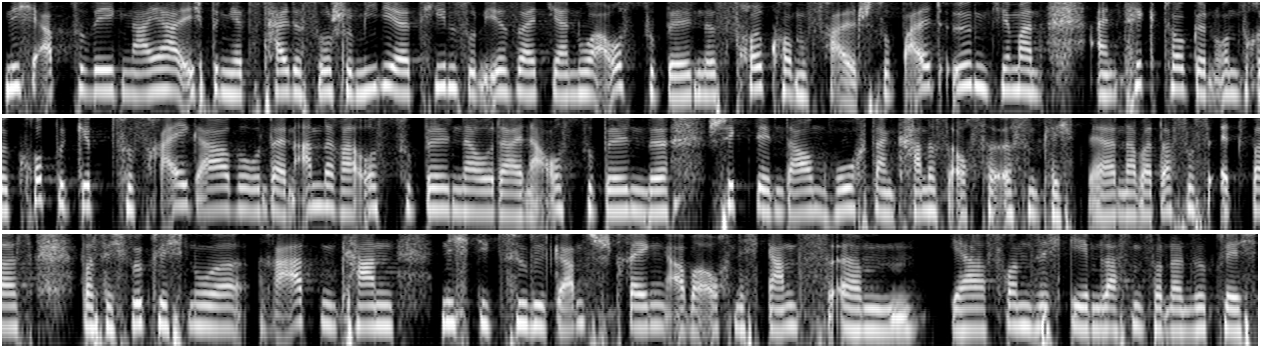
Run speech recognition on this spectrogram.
nicht abzuwägen, naja, ich bin jetzt Teil des Social-Media-Teams und ihr seid ja nur Auszubildende, ist vollkommen falsch. Sobald irgendjemand ein TikTok in unsere Gruppe gibt zur Freigabe und ein anderer Auszubildender oder eine Auszubildende schickt den Daumen hoch, dann kann es auch veröffentlicht veröffentlicht werden. Aber das ist etwas, was ich wirklich nur raten kann, nicht die Zügel ganz streng, aber auch nicht ganz ähm, ja, von sich geben lassen, sondern wirklich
